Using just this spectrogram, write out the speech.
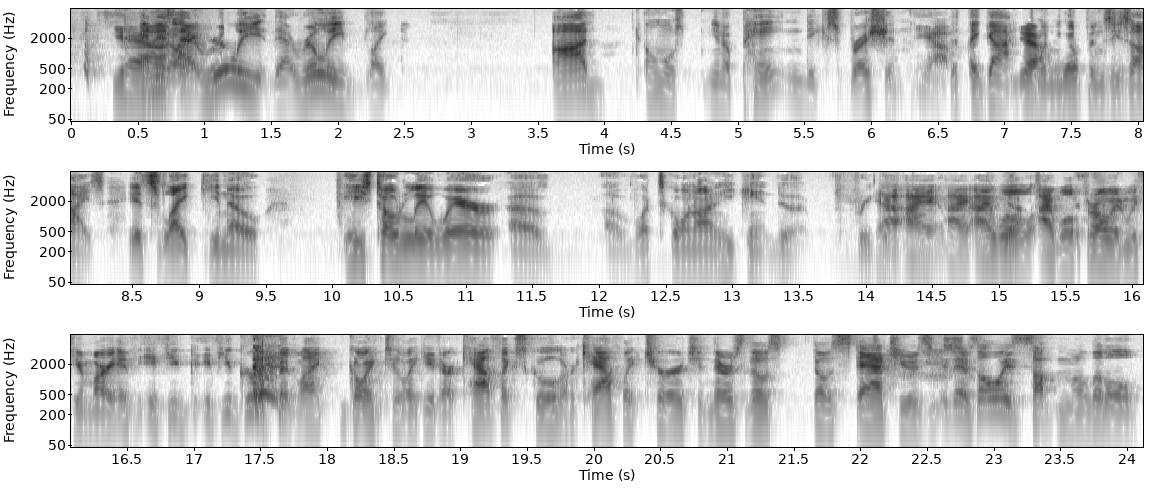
yeah. and it's that really that really like odd almost you know painted expression yeah. that they got Yeah. when he opens his eyes it's like you know he's totally aware of of what's going on and he can't do it freaking Yeah, I, I, I will I will throw in with you, Mark. If, if you if you grew up in like going to like either a Catholic school or Catholic church, and there's those those statues, there's always something a little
